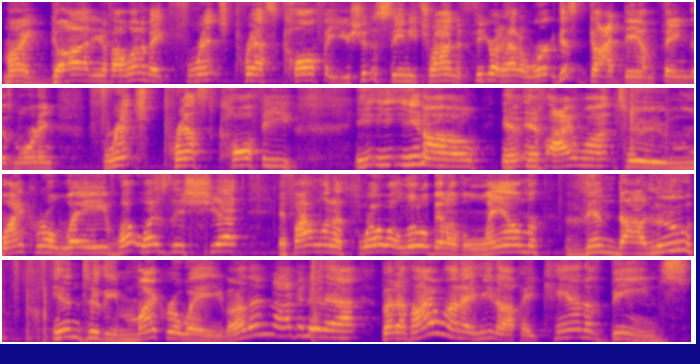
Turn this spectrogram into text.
my God, you know, if I want to make French press coffee, you should have seen me trying to figure out how to work this goddamn thing this morning. French pressed coffee. You know, if I want to microwave, what was this shit? If I want to throw a little bit of lamb vindaloo into the microwave, oven, going to do that. But if I want to heat up a can of beans,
